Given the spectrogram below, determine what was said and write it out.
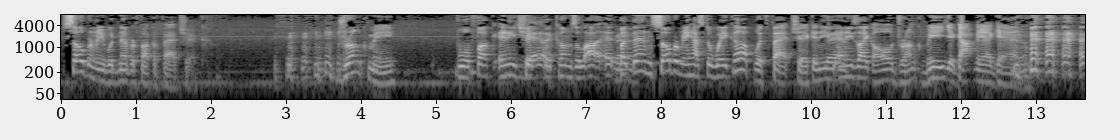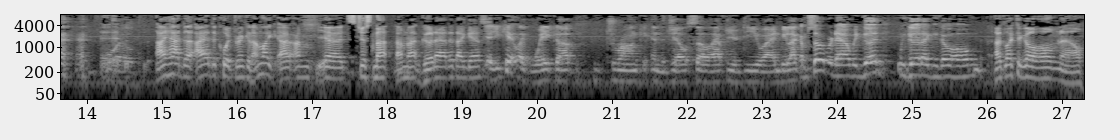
sober me would never fuck a fat chick. drunk me will fuck any chick Yeah. that comes along. Uh, but then sober me has to wake up with fat chick, and he Yeah. and he's like, "Oh, drunk me, you got me again." I had to I had to quit drinking. I'm like, I, I'm yeah, it's just not. I'm not good at it. I guess. Yeah, you can't like wake up drunk in the jail cell after your DUI and be like, "I'm sober now. We good? We good? I can go home." I'd like to go home now.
